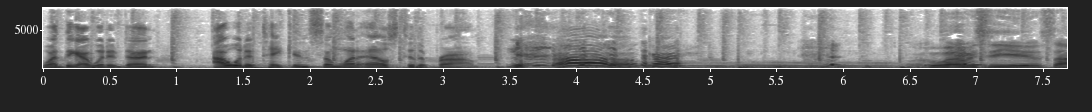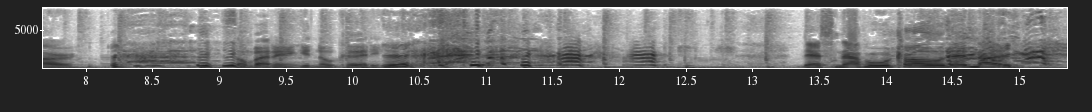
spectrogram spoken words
one thing I would have done, I would have taken someone else to the prom. Oh, okay. Whoever she is, sorry. Somebody ain't get no cutty. That snapper was closed that night.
